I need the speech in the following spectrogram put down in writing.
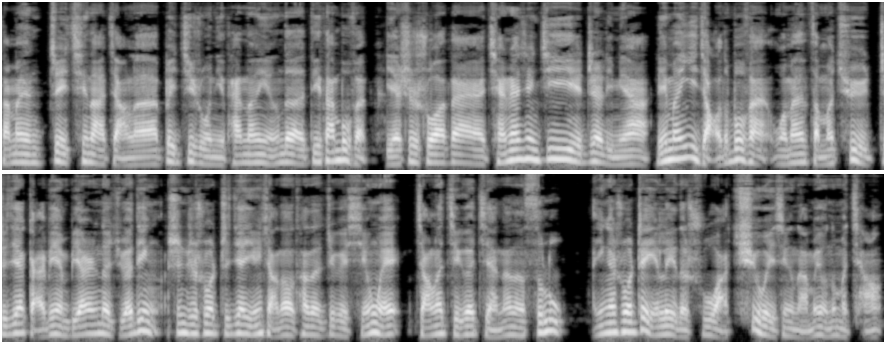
咱们这期呢讲了被记住你才能赢的第三部分，也是说在前瞻性记忆这里面临门一脚的部分，我们怎么去直接改变别人的决定，甚至说直接影响到他的这个行为，讲了几个简单的思路。应该说这一类的书啊，趣味性呢没有那么强，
